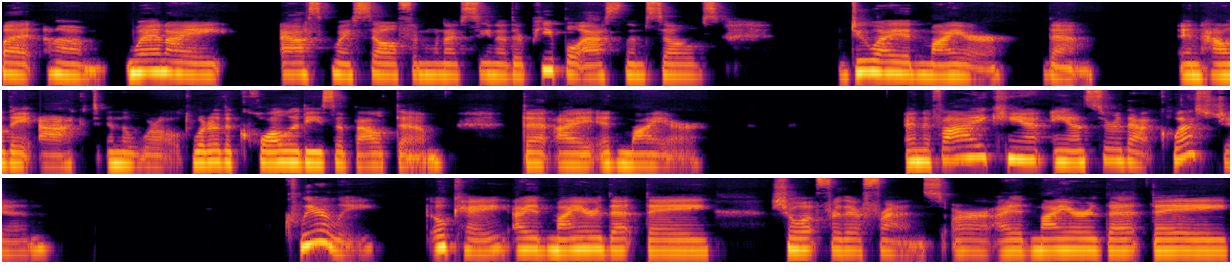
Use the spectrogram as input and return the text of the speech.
But um, when i ask myself and when i've seen other people ask themselves do i admire them and how they act in the world? What are the qualities about them that i admire? And if I can't answer that question clearly, okay, I admire that they show up for their friends, or I admire that they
